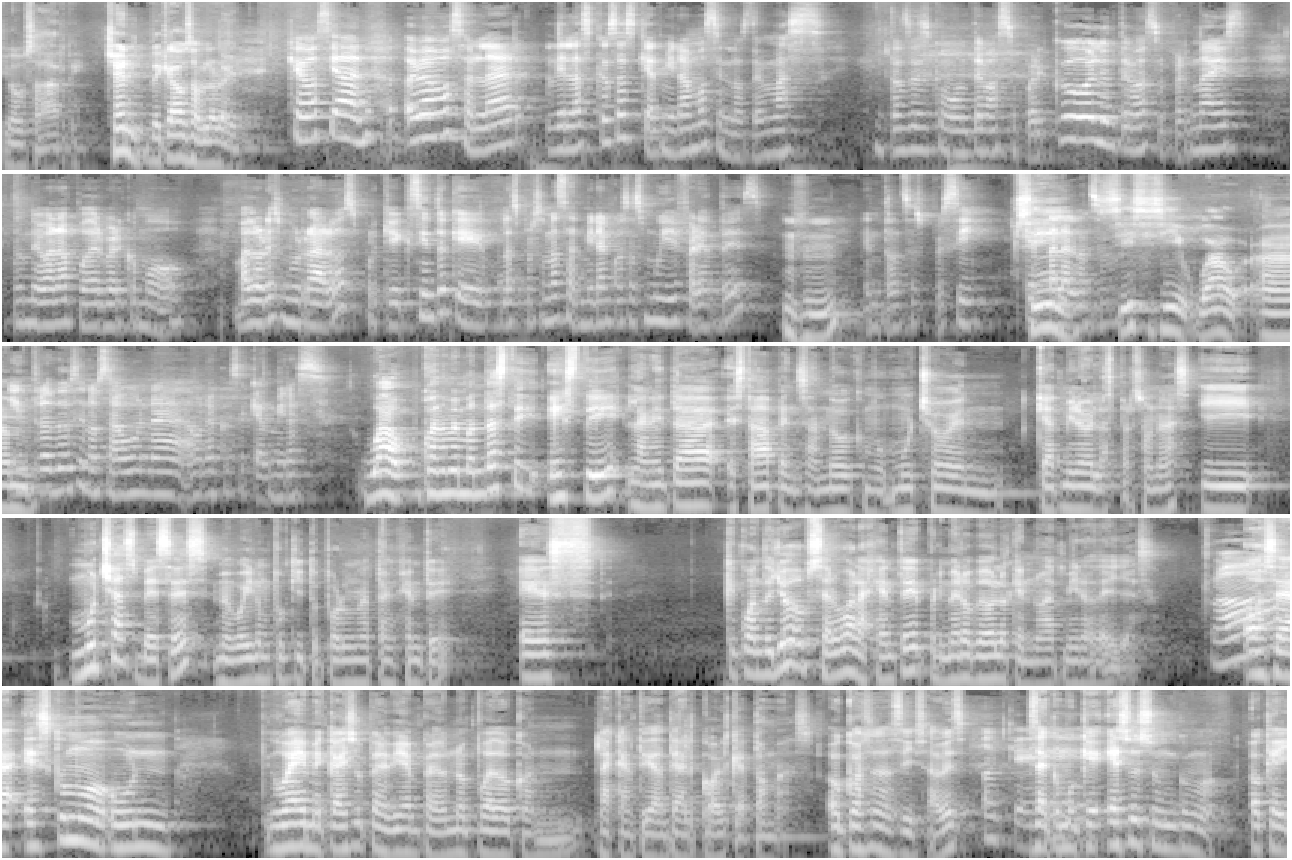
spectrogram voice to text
y vamos a darle. Chen, ¿de qué vamos a hablar hoy? ¡Qué emoción! Hoy vamos a hablar de las cosas que admiramos en los demás. Entonces es como un tema súper cool, un tema súper nice, donde van a poder ver como valores muy raros, porque siento que las personas admiran cosas muy diferentes. Entonces, pues sí. ¿Qué Sí, tal, Alonso? sí, sí, sí, wow. um, Introdúcenos a una, a una cosa que admiras. Wow, cuando me mandaste este, la neta estaba pensando como mucho en qué admiro de las personas y muchas veces, me voy a ir un poquito por una tangente, es que cuando yo observo a la gente, primero veo lo que no admiro de ellas. Oh, O sea, es como un, güey, me cae súper bien, pero no puedo con la cantidad de alcohol que tomas. O cosas así, ¿sabes? O sea, como que eso es un como, ok,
